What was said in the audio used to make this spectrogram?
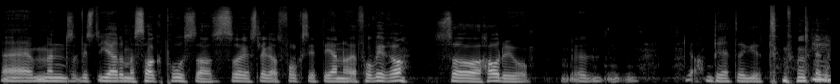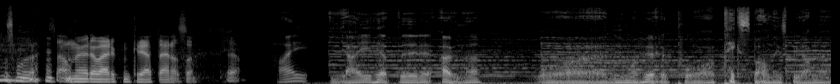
Eh, men hvis du gjør det med sakprosa, så er det slik at folk sitter igjen og er forvirra, så har du jo eh, ja, dreit deg ut. Det. Samme gjør å være konkret der, altså. Hei, jeg heter Aune, og du må høre på tekstbehandlingsprogrammet.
